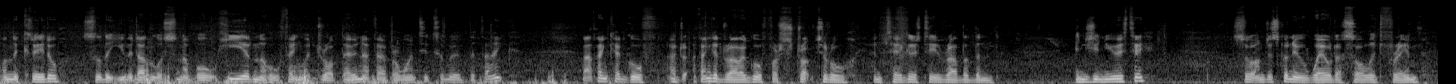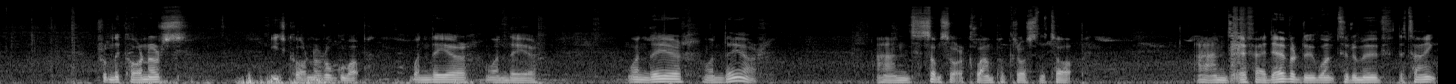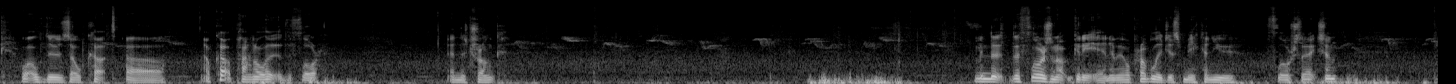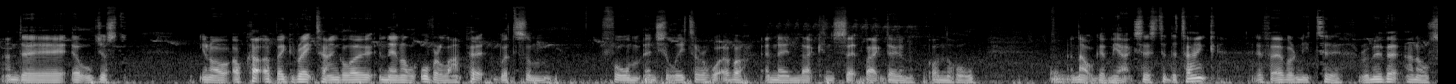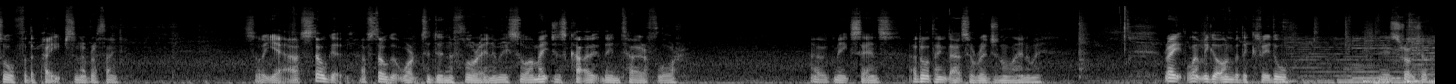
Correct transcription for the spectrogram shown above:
on the cradle so that you would unloosen a bolt here and the whole thing would drop down if I ever wanted to move the tank. But I think I'd go. I think I'd rather go for structural integrity rather than ingenuity. So I'm just going to weld a solid frame from the corners. Each corner will go up. One there, one there, one there, one there. And some sort of clamp across the top. And if I'd ever do want to remove the tank, what I'll do is I'll cut a, I'll cut a panel out of the floor in the trunk. I mean the, the floor's not great anyway, I'll probably just make a new floor section. And uh, it'll just you know I'll cut a big rectangle out and then I'll overlap it with some foam insulator or whatever and then that can sit back down on the hole. And that will give me access to the tank if I ever need to remove it and also for the pipes and everything. So yeah I've still got I've still got work to do in the floor anyway so I might just cut out the entire floor. That would make sense. I don't think that's original anyway. Right let me get on with the cradle uh, structure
